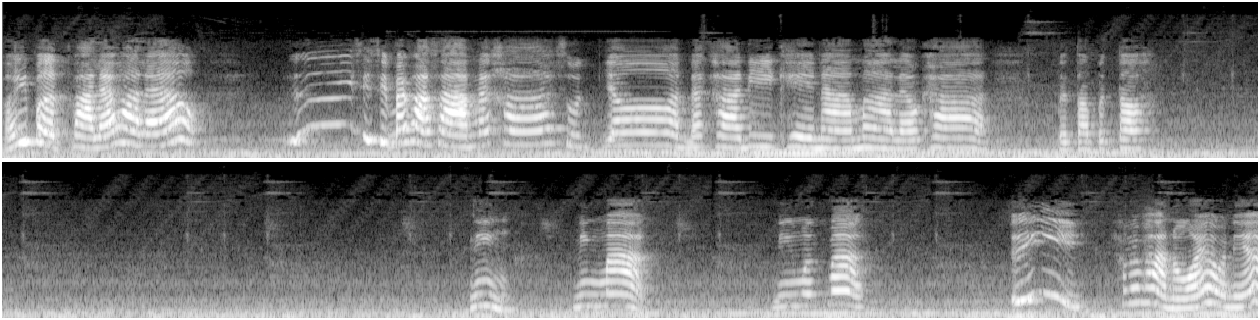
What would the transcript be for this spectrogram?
เฮ้ย เปิดผ่านแล้วผ่านแล้วสี่สิบใบผ่าสามนะคะ สุดยอดนะคะดีเคน้ำมาแล้วค่ะ เปิดต่อเปิดต่อ นิ่ง นิ่งมาก นิ่งมากมากๆเอ้ยทำไมผ่านน้อยอะวันเนี้ย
